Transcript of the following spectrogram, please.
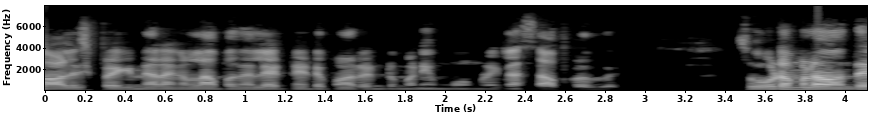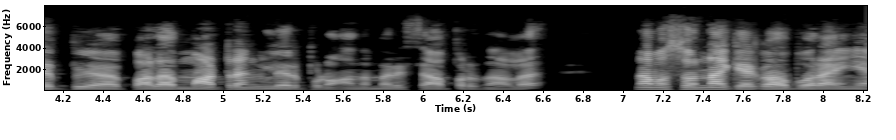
காலேஜ் படிக்கிற நேரங்கள்லாம் பார்த்தா லேட் நைட் போனால் ரெண்டு மணி, மூணு மணிக்கெல்லாம் சாப்பிடுறது. ஸோ உடம்புல வந்து ப பல மாற்றங்கள் ஏற்படும். அந்த மாதிரி சாப்பிட்றதுனால நம்ம சொன்னா கேட்கவா போறாங்க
